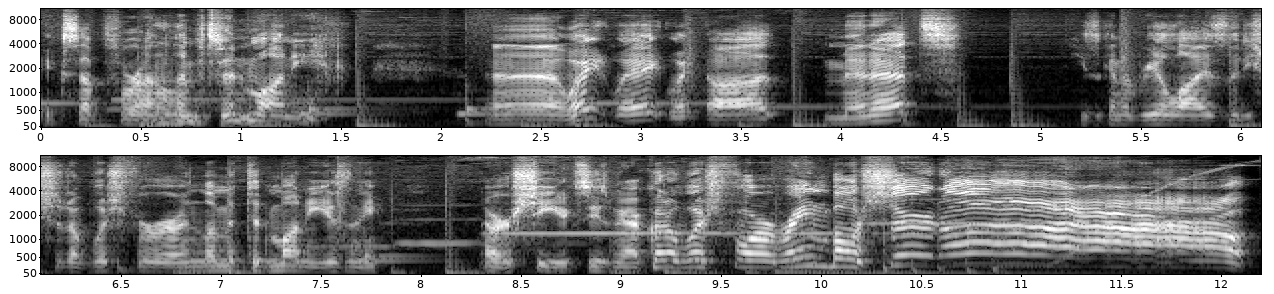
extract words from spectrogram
Except for unlimited money. Uh, wait, wait, wait, uh, minute. He's gonna realize that he should have wished for unlimited money, isn't he? Or she, excuse me. I could have wished for a rainbow shirt! Oh!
